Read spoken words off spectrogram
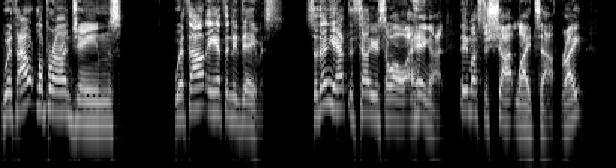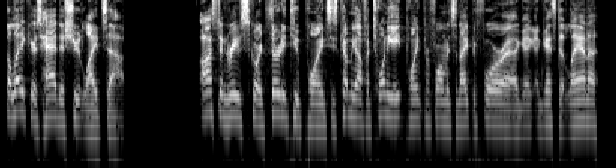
Without LeBron James, without Anthony Davis. So then you have to tell yourself, oh, hang on. They must have shot lights out, right? The Lakers had to shoot lights out. Austin Reaves scored 32 points. He's coming off a 28 point performance the night before uh, against Atlanta.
